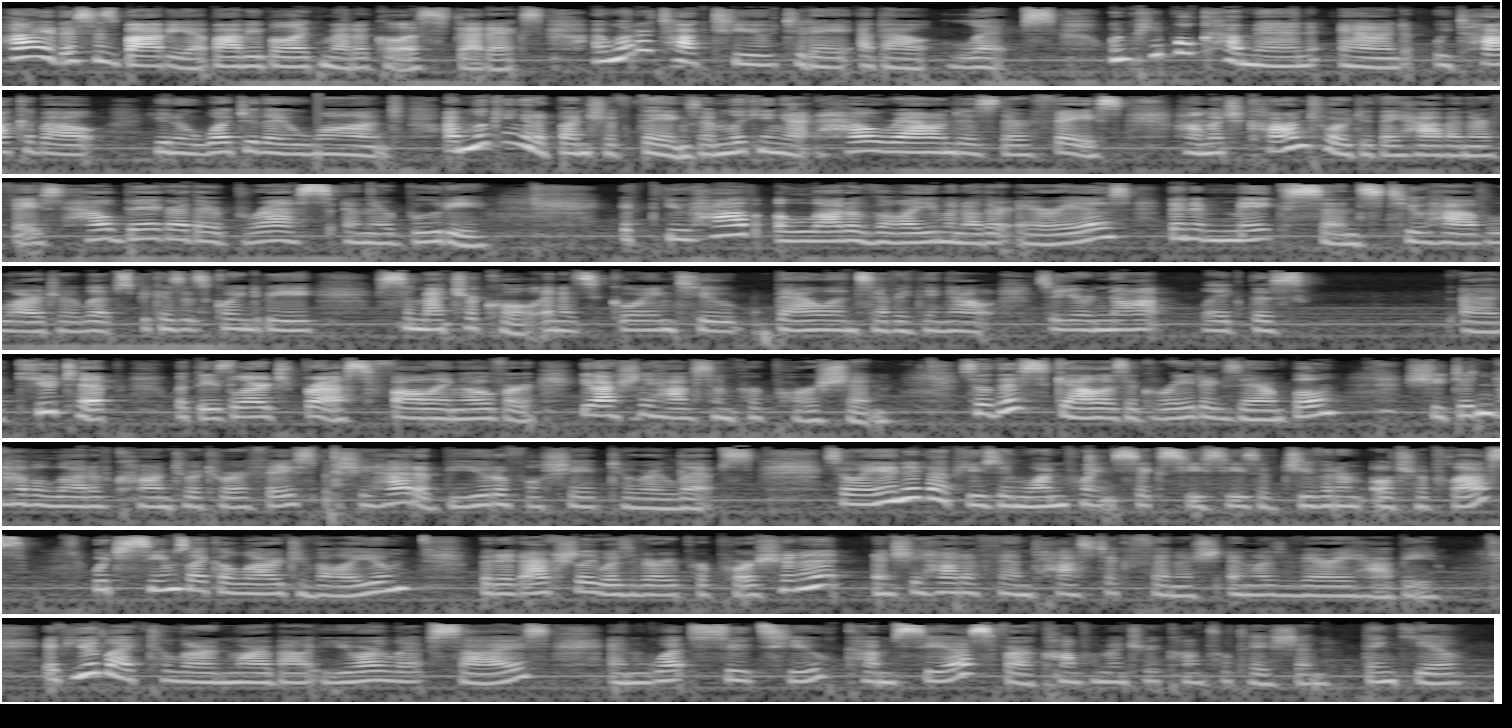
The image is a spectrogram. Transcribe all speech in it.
Hi, this is Bobbi at Bobbi Bullock Medical Esthetics. I want to talk to you today about lips. When people come in and we talk about, you know, what do they want? I'm looking at a bunch of things. I'm looking at how round is their face? How much contour do they have on their face? How big are their breasts and their booty? If you have a lot of volume in other areas, then it makes sense to have larger lips because it's going to be symmetrical and it's going to balance everything out. So you're not like this Q-tip with these large breasts falling over. You actually have some proportion. So this gal is a great example. She didn't have a lot of contour to her face, but she had a beautiful shape to her lips. So I ended up using 1.6 cc's of Juvederm Ultra Plus which seems like a large volume, but it actually was very proportionate and she had a fantastic finish and was very happy. If you'd like to learn more about your lip size and what suits you, come see us for a complimentary consultation. Thank you.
